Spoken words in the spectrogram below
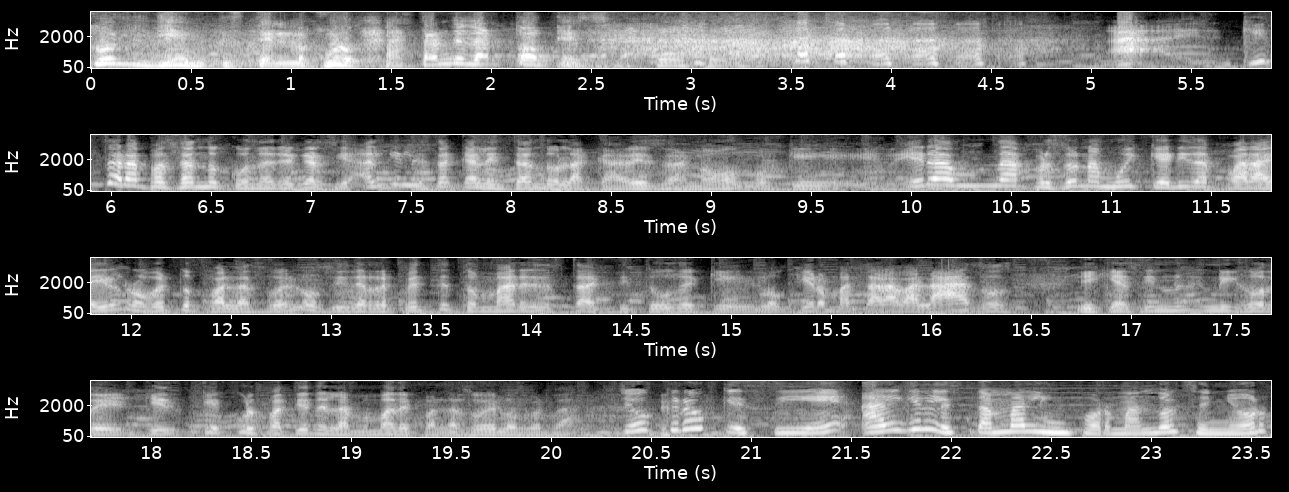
corrientes, te lo juro! Hasta han de dar toques. Ah, ¿Qué estará pasando con Andrés García? Alguien le está calentando la cabeza, ¿no? Porque era una persona muy querida para él, Roberto Palazuelos, y de repente tomar esta actitud de que lo quiero matar a balazos y que es un hijo de... ¿Qué, qué culpa tiene la mamá de Palazuelos, verdad? Yo creo que sí, ¿eh? Alguien le está mal informando al señor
